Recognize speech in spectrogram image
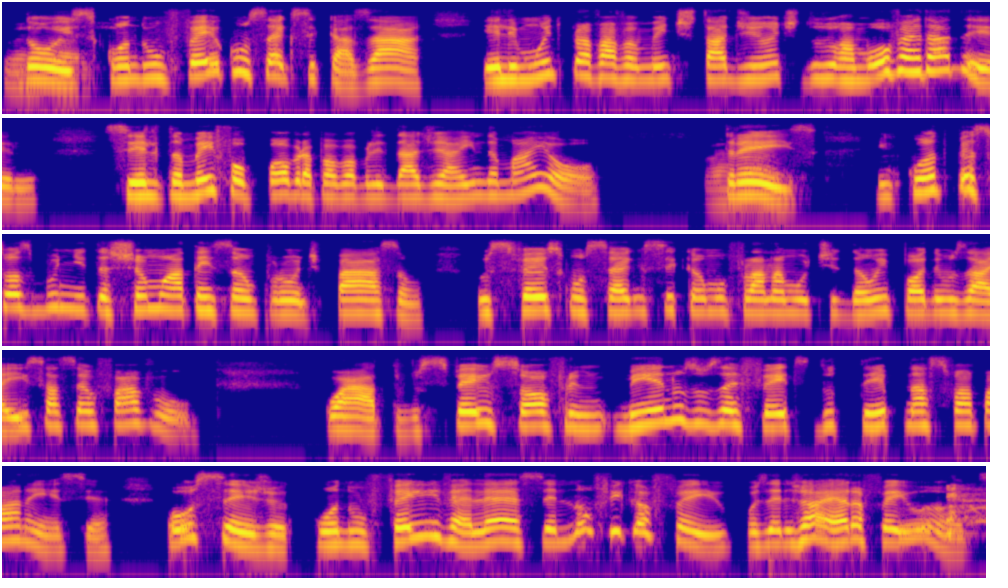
Dois, Verdade. quando um feio consegue se casar, ele muito provavelmente está diante do amor verdadeiro. Se ele também for pobre, a probabilidade é ainda maior. Verdade. Três, enquanto pessoas bonitas chamam a atenção por onde passam, os feios conseguem se camuflar na multidão e podem usar isso a seu favor. Quatro, os feios sofrem menos os efeitos do tempo na sua aparência. Ou seja, quando um feio envelhece, ele não fica feio, pois ele já era feio antes.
